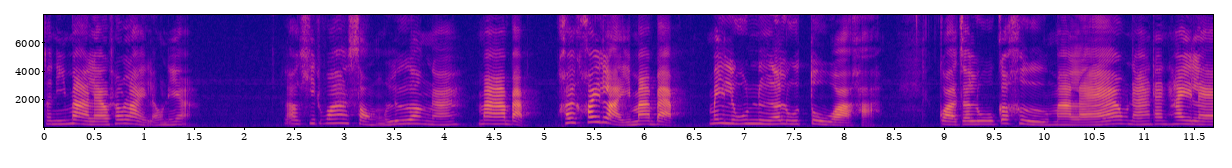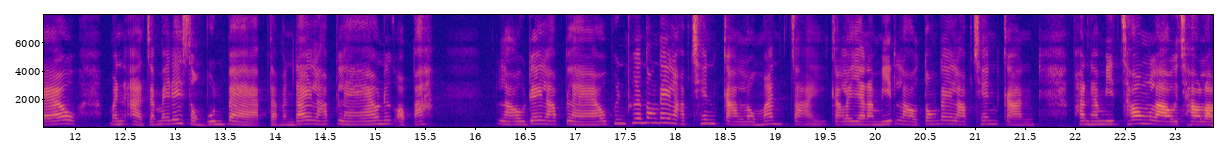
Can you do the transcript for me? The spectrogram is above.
ตอนนี้มาแล้วเท่าไหร่แล้วเนี่ย เราคิดว่าสองเรื่องนะ มาแบบค่อยๆไหลมาแบบไม่รู้เนื้อรู้ตัวค่ะ กว่าจะรู้ก็คือมาแล้วนะ ท่านให้แล้ว มันอาจจะไม่ได้สมบูรณ์แบบแต่มันได้รับแล้วนึกออกปะ เราได้รับแล้วเพื่อนๆต้องได้รับเช่นกัน เรามั่นใจกัลยาณมิตรเราต้องได้รับเช่นกัน พันธมิตรช่องเราชาวเรา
